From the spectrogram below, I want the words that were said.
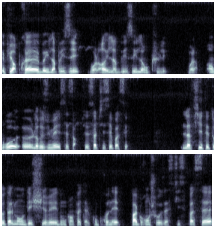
Et puis après ben, il l'a baisé, voilà, il l'a baisé, il l'a enculé. Voilà. En gros, le résumé c'est ça, c'est ça qui s'est passé. La fille était totalement déchirée, donc en fait elle comprenait pas grand-chose à ce qui se passait.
